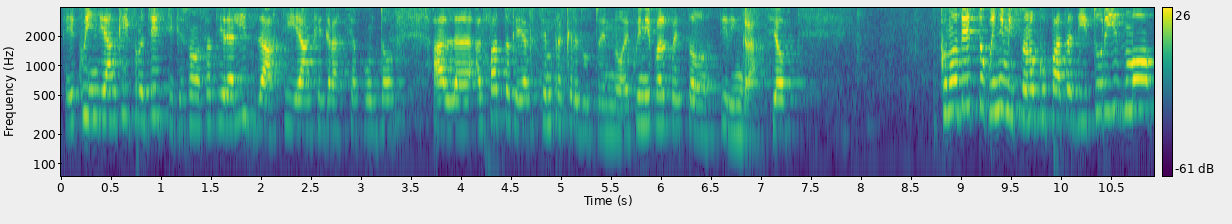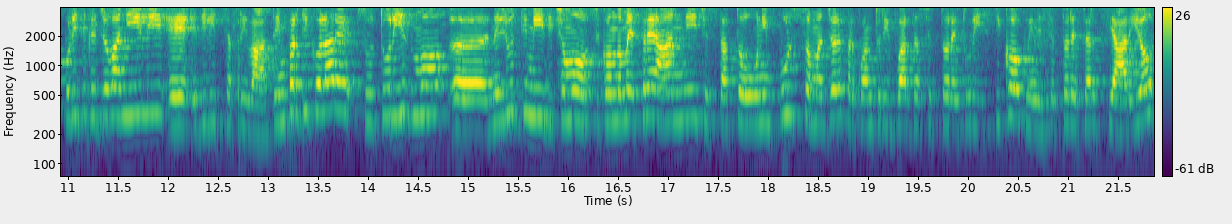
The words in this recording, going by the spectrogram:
e quindi anche i progetti che sono stati realizzati anche grazie appunto al, al fatto che ha sempre creduto in noi, quindi per questo ti ringrazio. Come ho detto, quindi mi sono occupata di turismo, politiche giovanili e edilizia privata. In particolare sul turismo, eh, negli ultimi, diciamo, secondo me, tre anni c'è stato un impulso maggiore per quanto riguarda il settore turistico, quindi il settore terziario,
